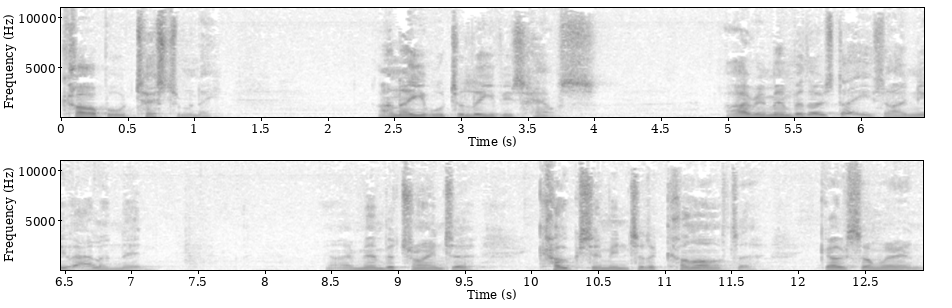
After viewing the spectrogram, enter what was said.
cardboard testimony, unable to leave his house. I remember those days. I knew Alan then. I remember trying to coax him into the car to go somewhere and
